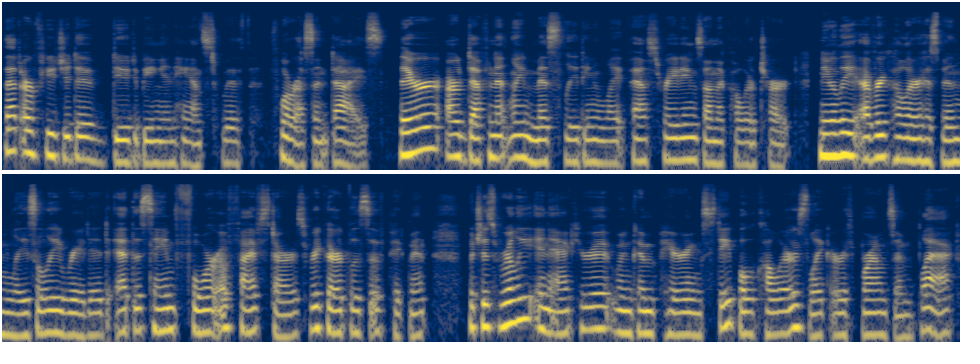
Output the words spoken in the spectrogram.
that are fugitive due to being enhanced with fluorescent dyes. There are definitely misleading light-fast ratings on the color chart. Nearly every color has been lazily rated at the same 4 of 5 stars regardless of pigment, which is really inaccurate when comparing staple colors like earth browns and black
